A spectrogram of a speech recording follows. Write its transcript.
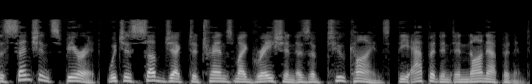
The sentient spirit, which is subject to transmigration is of two kinds, the appetent and non-appetent.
